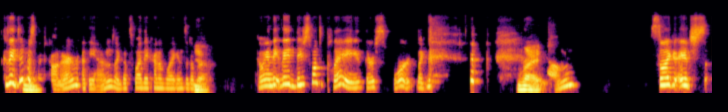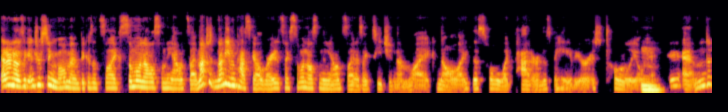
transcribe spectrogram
Because they did Mm. respect connor at the end. Like that's why they kind of like ended up Yeah. going. And they, they they just want to play their sport. Like Right. um so like it's i don't know it's like an interesting moment because it's like someone else on the outside not just not even pascal right it's like someone else on the outside is like teaching them like no like this whole like pattern this behavior is totally okay Mm. and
